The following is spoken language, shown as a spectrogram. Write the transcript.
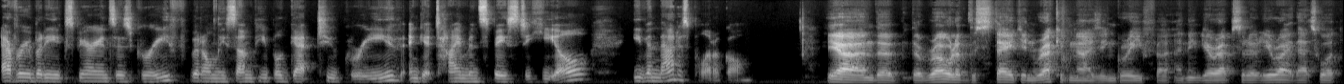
everybody experiences grief, but only some people get to grieve and get time and space to heal, even that is political. Yeah, and the the role of the state in recognizing grief, I think you're absolutely right. That's what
